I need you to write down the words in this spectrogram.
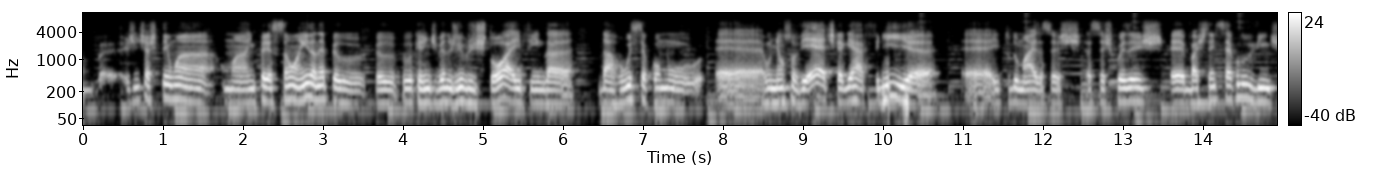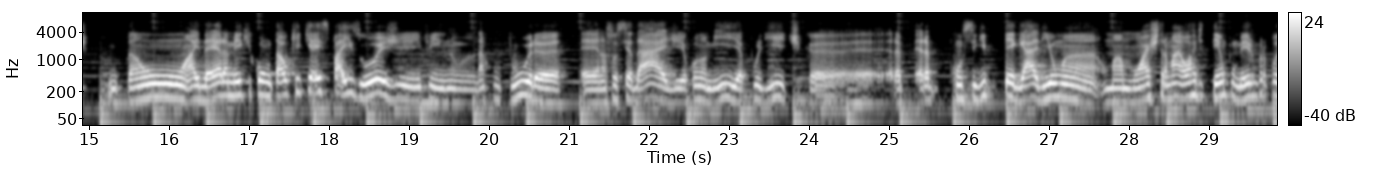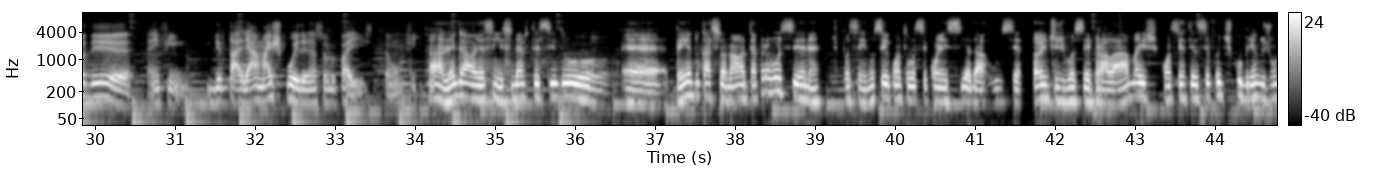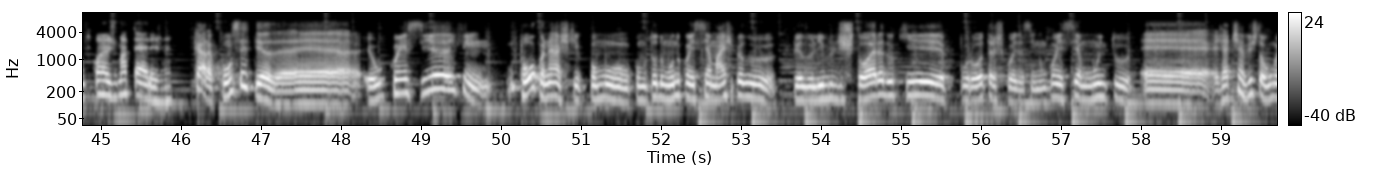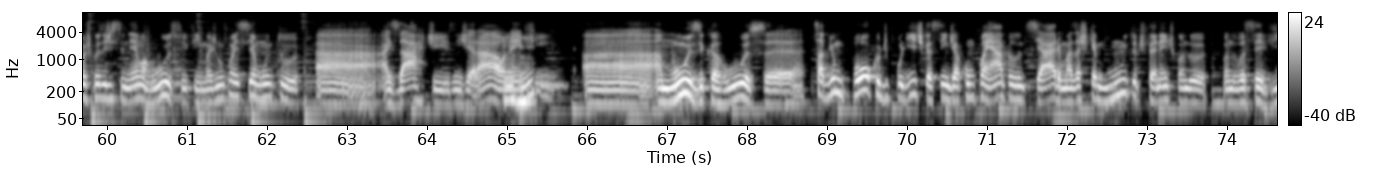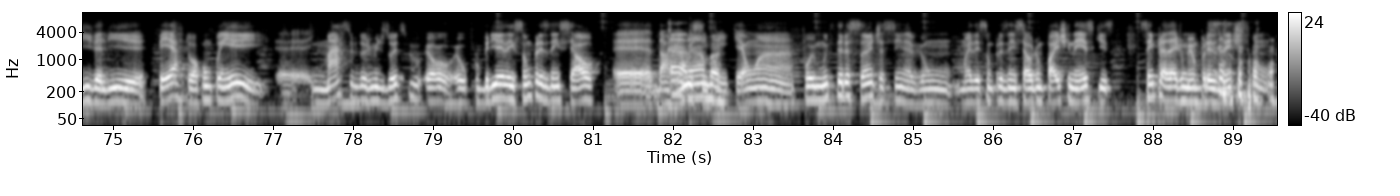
a, gente acho que tem uma, uma impressão ainda, né, pelo, pelo, pelo que a gente vê nos livros de história, enfim, da, da Rússia como é, União Soviética, Guerra Fria, é, e tudo mais, essas, essas coisas é, bastante século XX. Então, a ideia era meio que contar o que, que é esse país hoje, enfim, no, na cultura, é, na sociedade, economia, política. É, era, era conseguir pegar ali uma, uma amostra maior de tempo mesmo para poder, enfim, detalhar mais coisas né, sobre o país. Então, enfim. Ah, legal. E assim, isso deve ter sido é, bem educacional até para você, né? Tipo assim, não sei quanto você conhecia da Rússia antes de você ir para lá, mas com certeza você foi descobrindo junto com as matérias, né? Cara, com certeza. É, eu conhecia, enfim, um pouco, né? Acho que como, como todo mundo conhecia mais pelo, pelo livro de história do que por outras coisas, assim. Não conhecia muito. É, já tinha visto algumas coisas de cinema russo, enfim, mas não conhecia muito a, as artes em geral, né? uhum. né? Enfim a, a música russa, sabia um pouco de política, assim, de acompanhar pelo noticiário, mas acho que é muito diferente quando, quando você vive ali perto. Eu acompanhei é, em março de 2018, eu, eu cobri a eleição presidencial é, da Caramba. Rússia, enfim, que é uma. Foi muito interessante, assim, né? Ver um, uma eleição presidencial de um país que nem esse, que sempre elege o mesmo presidente, então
